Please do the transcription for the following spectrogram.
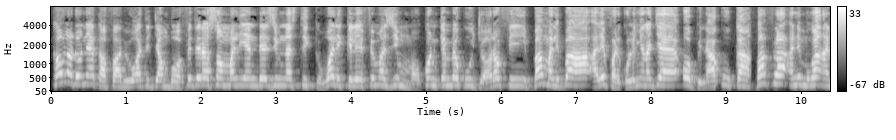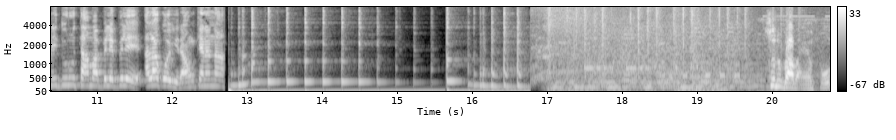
K'aw ladɔnniya k'a fɔ a bɛ wagati jan bɔ fédération malienne des gymnastiques wali kelen FEMAGYM o kɔni kɛn bɛ k'u jɔyɔrɔ fin ba Maliba ale farikolo ɲɛnajɛ o binna k'u kan ba fila ani mugan ani duuru taama belebele Ala k'o jira anw kɛnɛ na. Soudou Baba Info,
